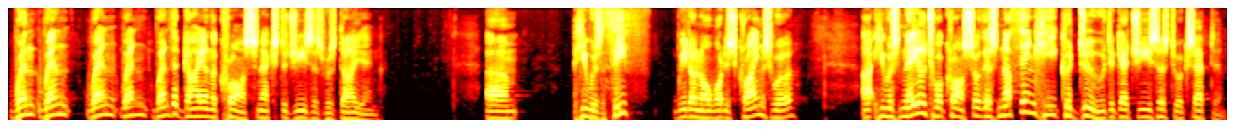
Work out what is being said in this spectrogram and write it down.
When, when, when, when, when the guy on the cross next to Jesus was dying, um, he was a thief. We don't know what his crimes were. Uh, he was nailed to a cross, so there's nothing he could do to get Jesus to accept him.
